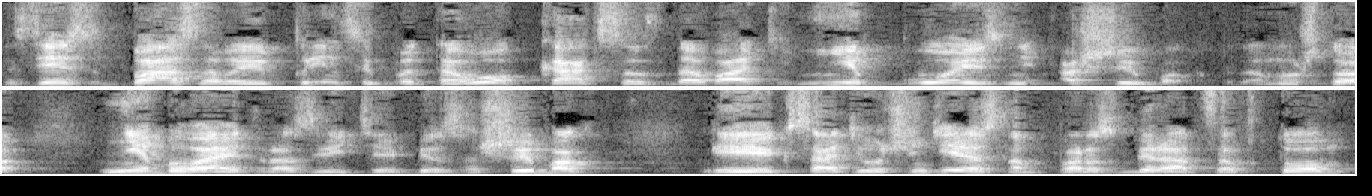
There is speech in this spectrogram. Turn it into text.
здесь базовые принципы того, как создавать не боязнь ошибок. Потому что не бывает развития без ошибок. И, кстати, очень интересно поразбираться в том,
